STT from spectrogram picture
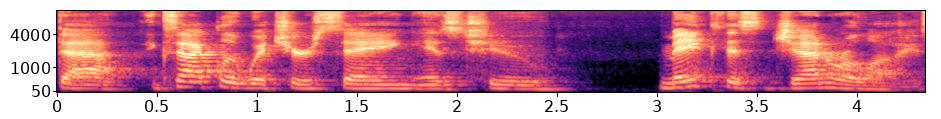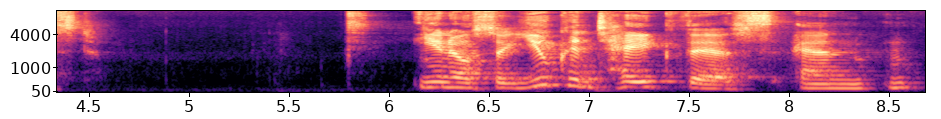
that exactly what you're saying is to make this generalized you know so you can take this and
